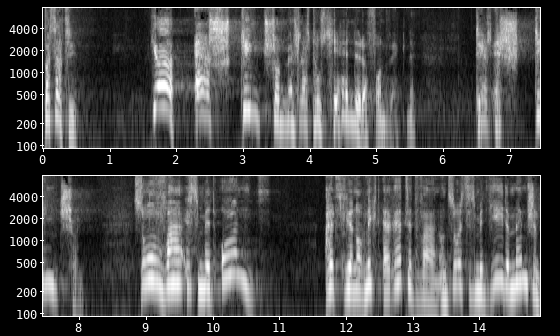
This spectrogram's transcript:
was sagt sie? Ja, er stinkt schon. Mensch, lass bloß die Hände davon weg. Ne? Der, er stinkt schon. So war es mit uns, als wir noch nicht errettet waren. Und so ist es mit jedem Menschen,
